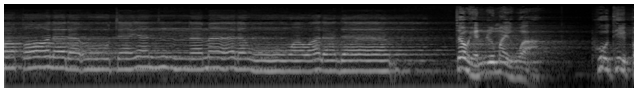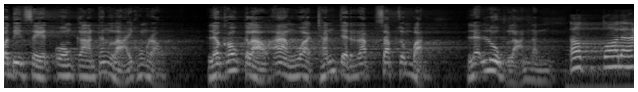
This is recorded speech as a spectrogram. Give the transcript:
وقال لأوتين مالا وولدا เจ้าเห็นหรือไม่ว่า ผู้ที่ปฏิเสธองค์การทั้งหลายของเรา แล้วเขากล่าวอ้างว่าฉันจะได้รับทรัพย์สมบัติ และลูกหลานนั้น أطلع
